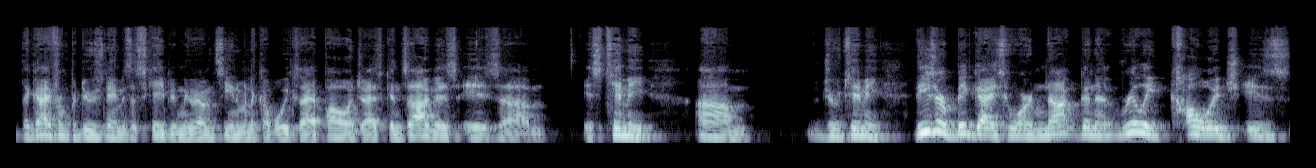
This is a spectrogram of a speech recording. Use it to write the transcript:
the guy from Purdue's name is escaping me. We haven't seen him in a couple weeks. I apologize. Gonzaga's is um, is Timme. Um, Drew Timme. These are big guys who are not going to really, college is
